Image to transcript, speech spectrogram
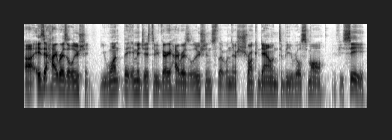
Uh, is it high resolution? You want the images to be very high resolution so that when they're shrunk down to be real small, if you see,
